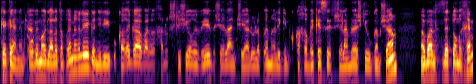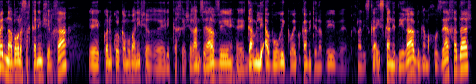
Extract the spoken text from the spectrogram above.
כן, כן, הם קרובים מאוד לעלות לפרמייר ליג, אני, הוא כרגע אבל חלוץ שלישי או רביעי, ושאלה אם כשיעלו לפרמייר ליג עם כל כך הרבה כסף, שאלה אם לא ישקיעו גם שם, אבל זה תומר חמד, נעבור לשחקנים שלך. אה, קודם כל, כמובן, אי אפשר אה, להתכחש, ערן זהבי, אה, גם לי עבורי כאוהד מכבי תל אביב, בכלל עסקה, עסקה נדירה, וגם החוזה החדש.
